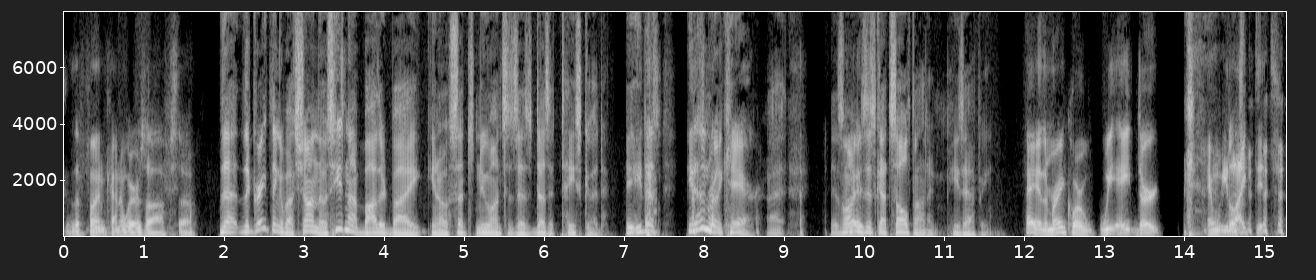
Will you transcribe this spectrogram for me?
the fun kind of wears off. So The the great thing about Sean though is he's not bothered by you know such nuances as does it taste good. He, he does he doesn't really care. Uh, as long Right. as it's got salt on it, he's happy. hey, in the Marine Corps, we ate dirt and we liked it.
